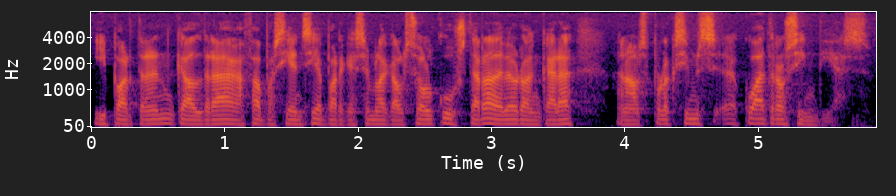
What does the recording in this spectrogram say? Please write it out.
i per tant caldrà agafar paciència perquè sembla que el sol costarà de veure encara en els pròxims 4 o 5 dies.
